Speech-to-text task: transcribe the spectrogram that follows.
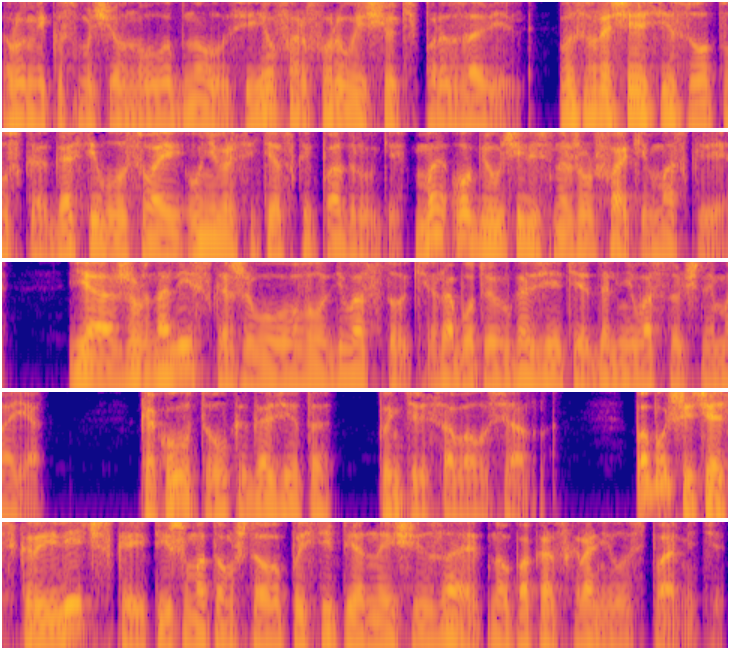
Румика смущенно улыбнулась, ее фарфоровые щеки порозовели. Возвращаясь из отпуска, гостила у своей университетской подруги. Мы обе учились на журфаке в Москве. Я журналистка, живу во Владивостоке, работаю в газете «Дальневосточный маяк». «Какого толка газета?» — поинтересовалась Анна. «По большей части краеведческая, пишем о том, что постепенно исчезает, но пока сохранилась в памяти».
